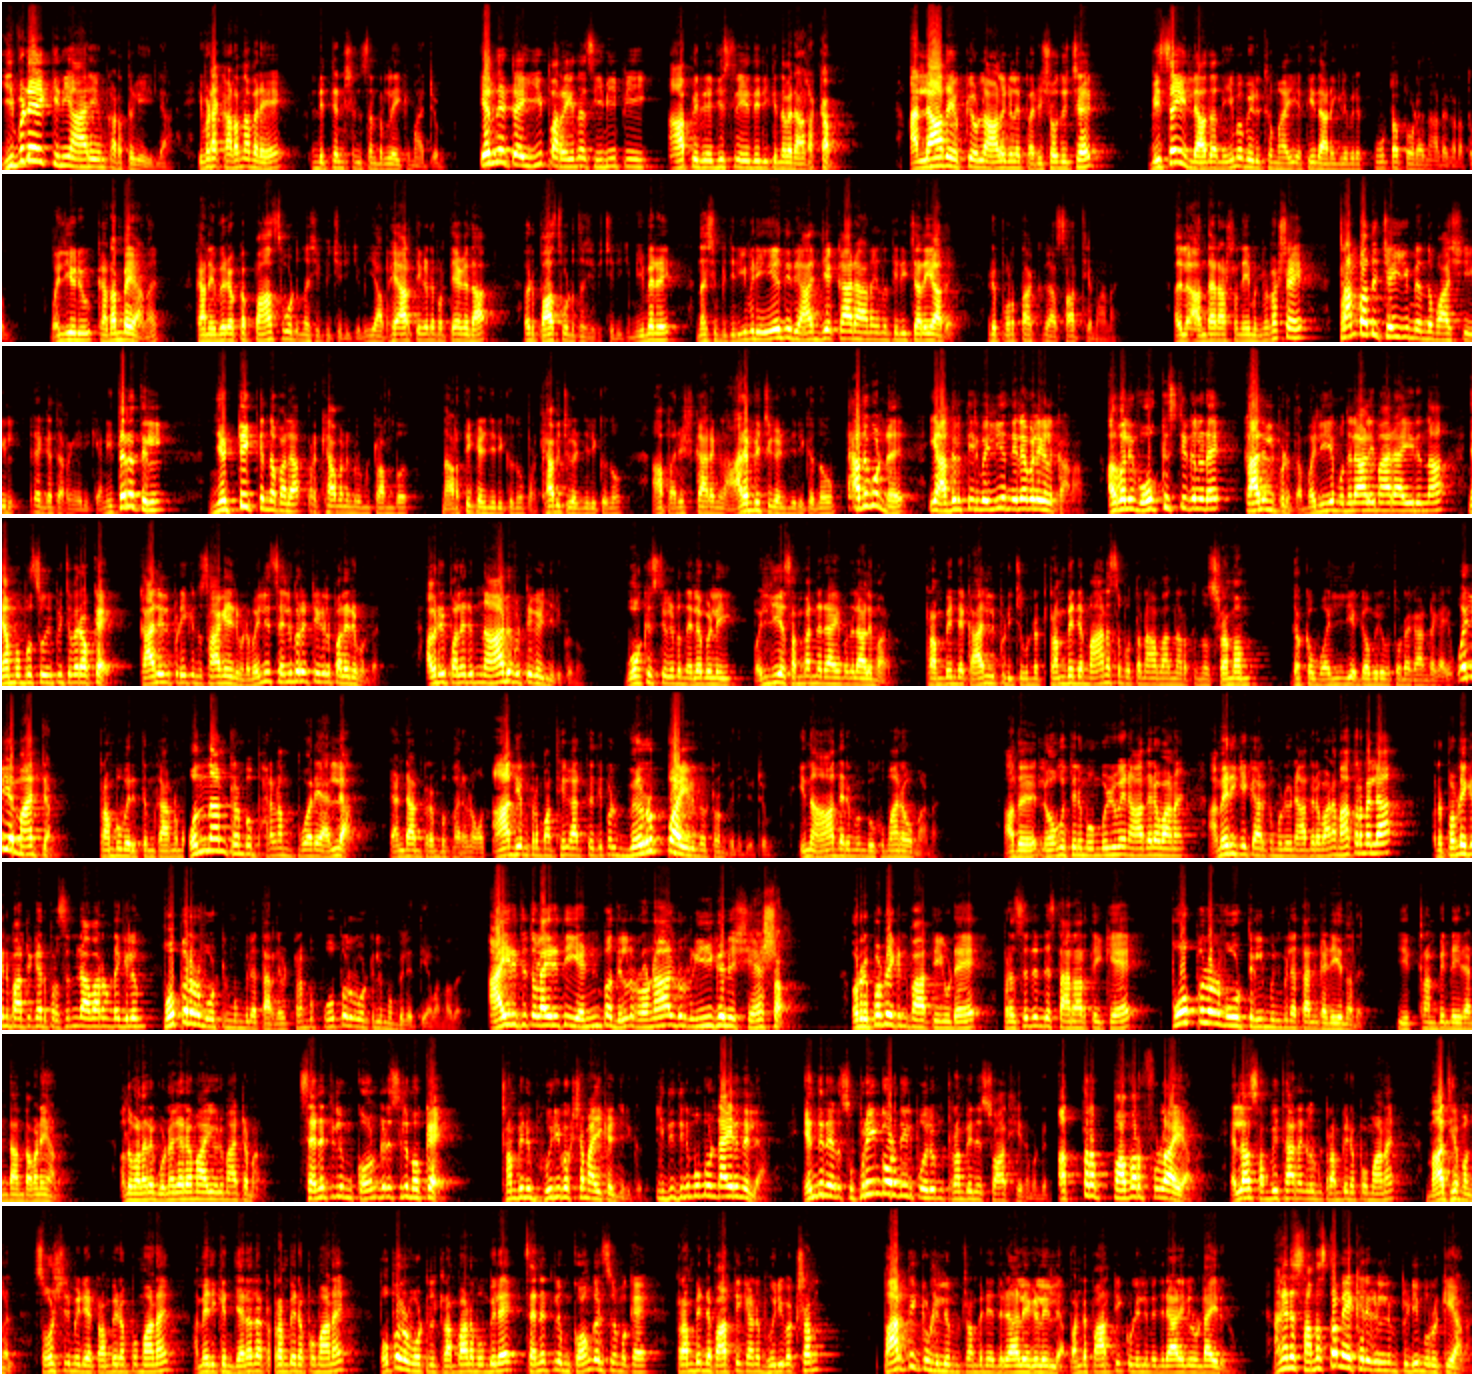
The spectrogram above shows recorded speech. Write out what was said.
ഇവിടേക്ക് ഇനി ആരെയും കടത്തുകയില്ല. ഇവിടെ കടന്നവരെ ഡിറ്റൻഷൻ സെന്ററിലേക്ക് മാറ്റും. എന്നിട്ട് ഈ പറയുന്ന സി ബി പി ആപ്പിൽ രജിസ്റ്റർ ചെയ്തിരിക്കുന്നവരടക്കം അല്ലാതെയൊക്കെയുള്ള ആളുകളെ പരിശോധിച്ച് വിസയില്ലാതെ നിയമവിരുദ്ധമായി എത്തിയതാണെങ്കിൽ ഇവരെ കൂട്ടത്തോടെ നാട് കടത്തും. വലിയൊരു കടമ്പയാണ്. കാരണം ഇവരൊക്കെ പാസ്പോർട്ട് നശിപ്പിച്ചിരിക്കും. ഈ അഭയാർത്ഥികളുടെ പ്രത്യേകത അവർ പാസ്പോർട്ട് നശിപ്പിച്ചിരിക്കും. ഇവരെ നശിപ്പിച്ചിരിക്കും. ഇവർ ഏത് രാജ്യക്കാരാണ് എന്ന് തിരിച്ചറിയാതെ ഇവർ പുറത്താക്കുക അസാധ്യമാണ്. അതിൽ അന്താരാഷ്ട്ര നിയമങ്ങൾ. പക്ഷേ ട്രംപ് അത് ചെയ്യുമെന്ന വാശിയിൽ രംഗത്തിറങ്ങിയിരിക്കുകയാണ്. ഇത്തരത്തിൽ ഞെട്ടിക്കുന്ന പല പ്രഖ്യാപനങ്ങളും ട്രംപ് നടത്തി കഴിഞ്ഞിരിക്കുന്നു പ്രഖ്യാപിച്ചു കഴിഞ്ഞിരിക്കുന്നു ആ പരിഷ്കാരങ്ങൾ ആരംഭിച്ചു കഴിഞ്ഞിരിക്കുന്നു. അതുകൊണ്ട് ഈ അതിർത്തിയിൽ വലിയ നിലവിളികൾ കാണാം. അതുപോലെ വോക്കിസ്റ്റുകളുടെ കാലിൽ പിടുത്തം വലിയ മുതലാളിമാരായിരുന്ന ഞാൻ മുമ്പ് സൂചിപ്പിച്ചവരൊക്കെ കാലിൽ പിടിക്കുന്ന സാഹചര്യമുണ്ട്. വലിയ സെലിബ്രിറ്റികൾ പലരുമുണ്ട്. അവർ പലരും നാട് വിട്ടു കഴിഞ്ഞിരിക്കുന്നു. വോക്കിസ്റ്റുകളുടെ നിലവിളി വലിയ സമ്പന്നരായ മുതലാളിമാർ. ട്രംപിന്റെ കാലിൽ പിടിച്ചുകൊണ്ട് ട്രംപിന്റെ മാനസപുത്രനാവാൻ നടത്തുന്ന ശ്രമം ഇതൊക്കെ വലിയ ഗൗരവത്തോടെ കാണേണ്ട കാര്യം. വലിയ മാറ്റം ട്രംപ് വരുത്തും കാരണം ഒന്നാം ട്രംപ് ഭരണം പോലെ അല്ല. രണ്ടാം ട്രംപ് ഭരണം. ആദ്യം ട്രംപ് അധികാരത്തെത്തിയപ്പോൾ വെറുപ്പായിരുന്നു ട്രംപിന് ചുറ്റും. ഇന്ന് ആദരവും ബഹുമാനവുമാണ്. അത് ലോകത്തിന് മുഴുവൻ ആദരവാണ്. അമേരിക്കക്കാർക്ക് മുഴുവൻ ആദരവാണ്. മാത്രമല്ല റിപ്പബ്ലിക്കൻ പാർട്ടിക്കാർ പ്രസിഡന്റ് ആവാറുണ്ടെങ്കിലും പോപ്പുലർ വോട്ടിന് മുമ്പിൽ എത്താറില്ല ട്രംപ് പോപ്പുലർ വോട്ടിന് മുമ്പിൽ എത്തിയ വന്നത്. ആയിരത്തി തൊള്ളായിരത്തി എൺപതിൽ റൊണാൾഡോ റീഗന് ശേഷം റിപ്പബ്ലിക്കൻ പാർട്ടിയുടെ പ്രസിഡന്റ് സ്ഥാനാർത്ഥിക്ക് പോപ്പുലർ വോട്ടിൽ മുൻപിലെത്താൻ കഴിയുന്നത് ഈ ട്രംപിന്റെ രണ്ടാം തവണയാണ്. അത് വളരെ ഗുണകരമായ ഒരു മാറ്റമാണ്. സെനറ്റിലും കോൺഗ്രസിലുമൊക്കെ ട്രംപിന് ഭൂരിപക്ഷമായി കഴിഞ്ഞിരിക്കുന്നു. ഇത് ഇതിനു മുമ്പ് ഉണ്ടായിരുന്നില്ല. എന്തിനാണ് സുപ്രീം കോടതിയിൽ പോലും ട്രംപിന് സ്വാധീനമുണ്ട്? അത്ര പവർഫുള്ളായാണ് എല്ലാ സംവിധാനങ്ങളും ട്രംപിനൊപ്പമാണ്. മാധ്യമങ്ങൾ സോഷ്യൽ മീഡിയ ട്രംപിനൊപ്പമാണ്. അമേരിക്കൻ ജനത ട്രംപിനൊപ്പമാണ്. പോപ്പുലർ വോട്ടിൽ ട്രംപാണ് മുമ്പിലെ. സെനറ്റിലും കോൺഗ്രസിലുമൊക്കെ ട്രംപിന്റെ പാർട്ടിക്കാണ് ഭൂരിപക്ഷം. പാർട്ടിക്കുള്ളിലും ട്രംപിന് എതിരാളികളില്ല. പണ്ട് പാർട്ടിക്കുള്ളിലും എതിരാളികൾ ഉണ്ടായിരുന്നു. അങ്ങനെ സമസ്ത മേഖലകളിലും പിടിമുറുക്കിയാണ്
